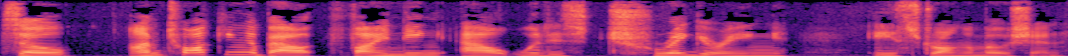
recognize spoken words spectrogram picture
So I'm talking about finding out what is triggering a strong emotion.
